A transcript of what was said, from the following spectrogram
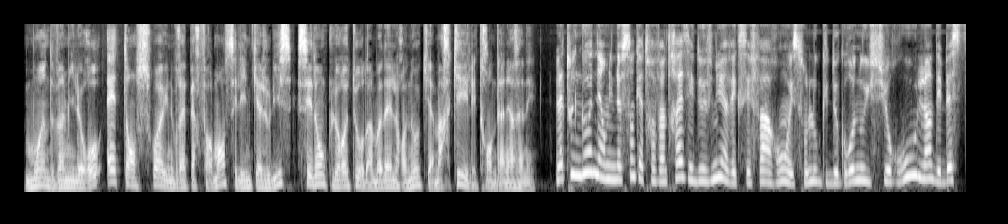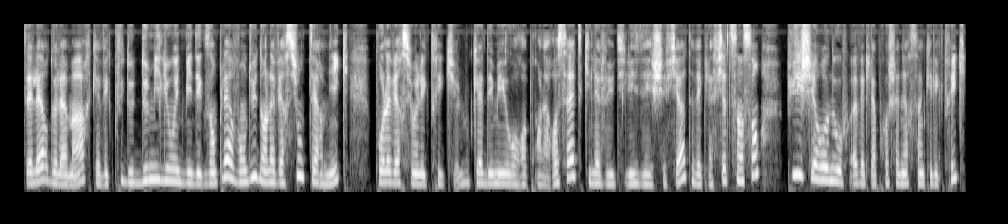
moins de 20 000 euros, est en soi une vraie performance. Céline Cajoulis, c'est donc le retour d'un modèle Renault qui a marqué les 30 dernières années. La Twingo, née en 1993, est devenue, avec ses phares ronds et son look de grenouille sur roue, l'un des best-sellers de la marque, avec plus de 2 millions et demi d'exemplaires vendus dans la version thermique. Pour la version électrique, Luca De Meo reprend la recette qu'il avait utilisée chez Fiat avec la Fiat 500, puis chez Renault avec la prochaine R5 électrique.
